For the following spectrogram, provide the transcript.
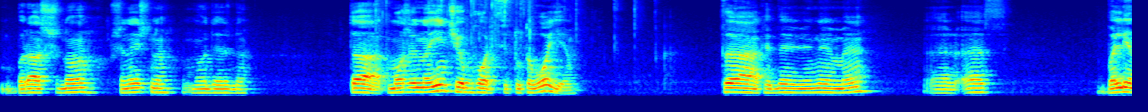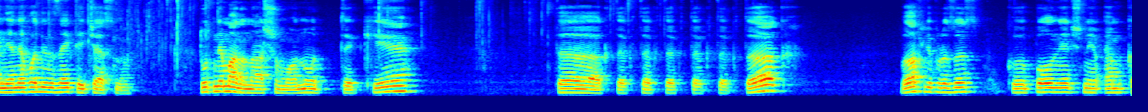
Брашно, пшенично, модежно. Так, може на іншій обгорці тут є. Так, де він ми? РС. Блін, я не годен знайти, чесно. Тут нема на нашому, ну таке. Так, так, так, так, так, так, так. Вафлі прозос полнячний МК.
